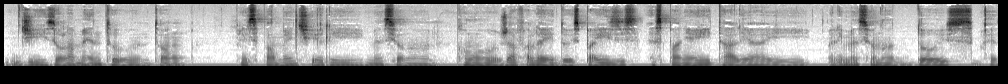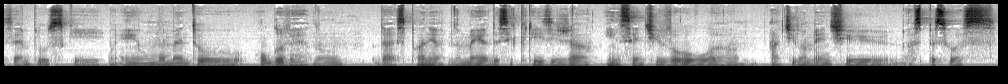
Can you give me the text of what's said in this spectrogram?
de isolamento. Então, principalmente ele menciona, como já falei, dois países, Espanha e Itália, e ele menciona dois exemplos que em um momento o governo da Espanha, no meio dessa crise, já incentivou uh, ativamente as pessoas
